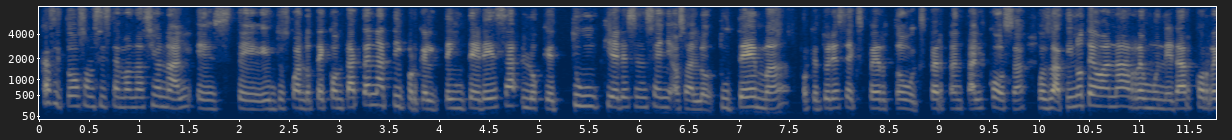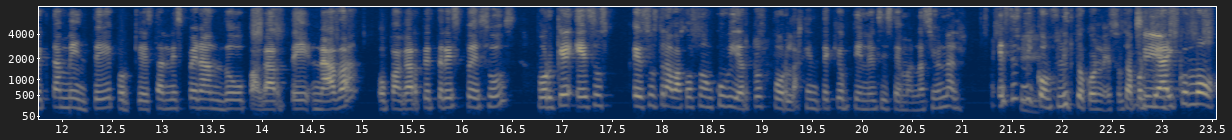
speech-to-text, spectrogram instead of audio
casi todos son sistemas nacional, este, entonces cuando te contactan a ti porque te interesa lo que tú quieres enseñar, o sea, lo, tu tema, porque tú eres experto o experta en tal cosa, pues a ti no te van a remunerar correctamente porque están esperando pagarte nada o pagarte tres pesos, porque esos, esos trabajos son cubiertos por la gente que obtiene el sistema nacional. Este es mi conflicto con eso, o sea, porque hay como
